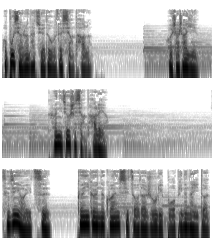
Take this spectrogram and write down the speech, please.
我不想让他觉得我在想他了。”我眨眨眼，可你就是想他了呀。曾经有一次，跟一个人的关系走到如履薄冰的那一段，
